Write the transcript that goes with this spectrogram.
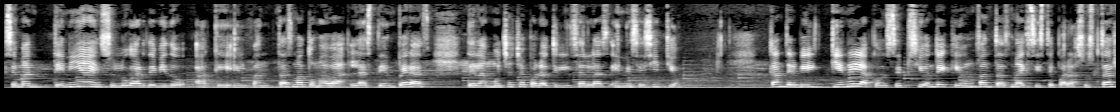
se mantenía en su lugar debido a que el fantasma tomaba las témperas de la muchacha para utilizarlas en ese sitio. Canterville tiene la concepción de que un fantasma existe para asustar.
